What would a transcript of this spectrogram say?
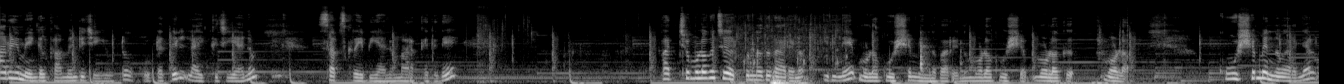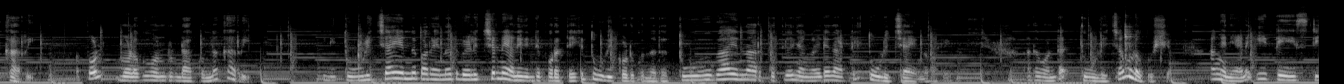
അറിയുമെങ്കിൽ കമന്റ് ചെയ്യൂ കേട്ടോ കൂട്ടത്തിൽ ലൈക്ക് ചെയ്യാനും സബ്സ്ക്രൈബ് ചെയ്യാനും മറക്കരുതേ. പച്ചമുളക് ചേർക്കുന്നത് കാരണം ഇതിനെ മുളകൂഷ്യം എന്ന് പറയുന്നു. മുളകൂഷ്യം മുളക് മുള കൂഷ്യം എന്ന് പറഞ്ഞാൽ കറി. അപ്പോൾ മുളക് കൊണ്ടുണ്ടാക്കുന്ന കറി. ഇനി തൂളിച്ച എന്ന് പറയുന്നത് വെളിച്ചെണ്ണയാണ് ഇതിന്റെ പുറത്തേക്ക് തൂവിക്കൊടുക്കുന്നത് തൂവുക എന്ന അർത്ഥത്തിൽ ഞങ്ങളുടെ നാട്ടിൽ തൂളിച്ച എന്ന് പറയും. അതുകൊണ്ട് തൂളിച്ച മുളകുശ്യം അങ്ങനെയാണ് ഈ ടേസ്റ്റി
